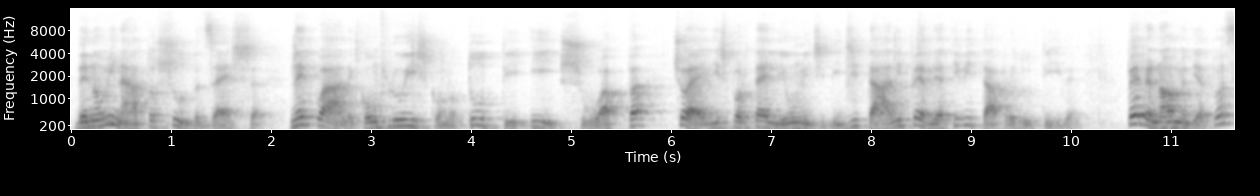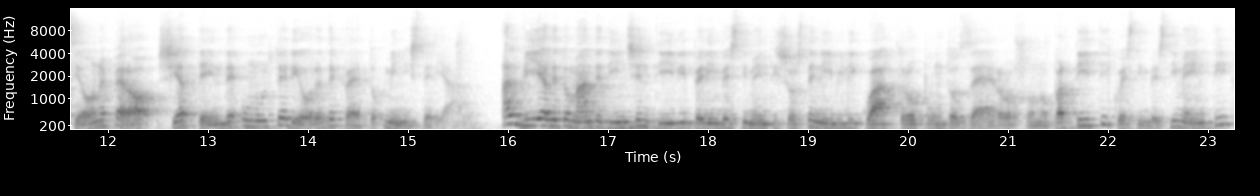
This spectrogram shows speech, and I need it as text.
denominato SudZES, nel quale confluiscono tutti i SUAP, cioè gli sportelli unici digitali per le attività produttive. Per le norme di attuazione però si attende un ulteriore decreto ministeriale. Al via le domande di incentivi per investimenti sostenibili 4.0. Sono partiti questi investimenti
